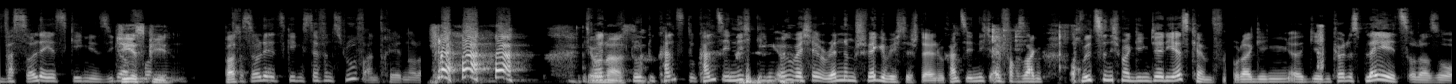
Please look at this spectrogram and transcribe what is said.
was soll der jetzt gegen den Sieger GSP. von, Was? was soll der jetzt gegen Stephen Struve antreten, oder? Ich meine, Jonas. du, du kannst, du kannst ihn nicht gegen irgendwelche random Schwergewichte stellen. Du kannst ihn nicht einfach sagen, auch willst du nicht mal gegen JDS kämpfen oder gegen, äh, gegen Curtis Blades oder so.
